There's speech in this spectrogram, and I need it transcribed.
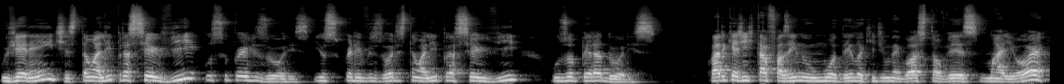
Os gerentes estão ali para servir os supervisores e os supervisores estão ali para servir os operadores. Claro que a gente está fazendo um modelo aqui de um negócio talvez maior,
